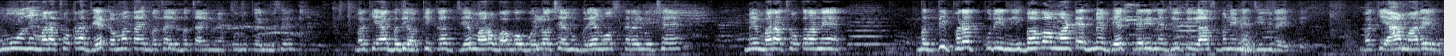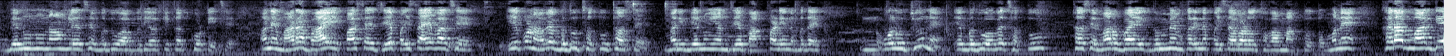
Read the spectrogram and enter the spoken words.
હું અને મારા છોકરા જે કમાતા એ બચાવી બચાવી મેં પૂરું કર્યું છે. બાકી આ બધી હકીકત જે મારો બાબો બોલ્યો છે, એનું બ્રેન વોશ કરેલું છે. મેં મારા છોકરાને બધી ફરજ પૂરી નિભાવવા માટે જ મેં ભેગ કરીને જીવતી લાશ બનીને જીવી રહી હતી. બાકી આ મારી બેનુનું નામ લે છે, બધું આ બધી હકીકત ખોટી છે. અને મારા ભાઈ પાસે જે પૈસા આવ્યા છે, એ પણ હવે બધું થતું થશે. મારી બેનું એમ જે ભાગ પાડીને બધા ઓલું થયું ને, એ બધું હવે થતું થશે. મારો ભાઈ ગમે એમ કરીને પૈસા વાળો થવા માંગતો હતો. મને ખરાબ માર્ગે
